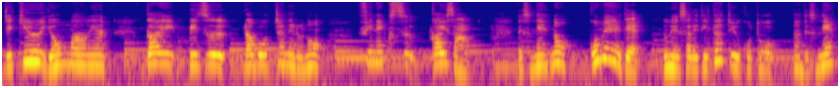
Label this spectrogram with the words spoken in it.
時給4万円。ガイビズラボチャンネルのフィニックスガイさんですね、の5名で運営されていたということなんですね。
